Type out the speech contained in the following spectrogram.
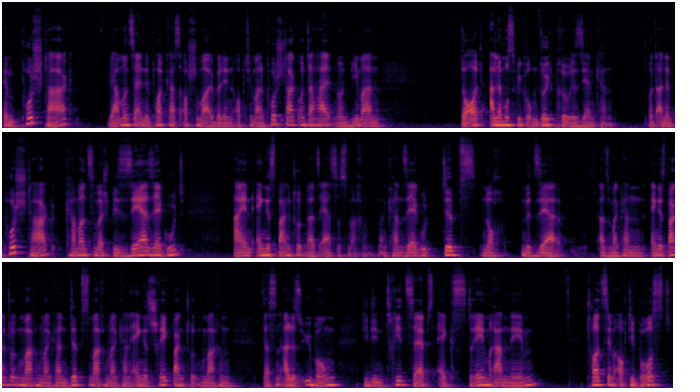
Im Pushtag, wir haben uns ja in dem Podcast auch schon mal über den optimalen Pushtag unterhalten und wie man dort alle Muskelgruppen durchpriorisieren kann. Und an einem Pushtag kann man zum Beispiel sehr, sehr gut ein enges Bankdrücken als erstes machen. Man kann sehr gut Dips noch mit sehr, also man kann enges Bankdrücken machen, man kann Dips machen, man kann enges Schrägbankdrücken machen. Das sind alles Übungen, die den Trizeps extrem rannehmen trotzdem auch die Brust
